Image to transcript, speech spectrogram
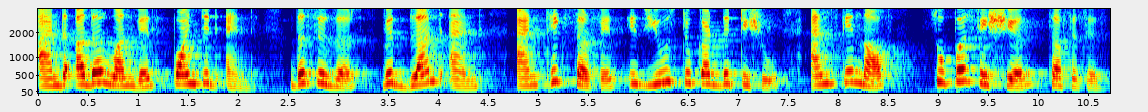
and the other one with pointed end. The scissors with blunt end and thick surface is used to cut the tissue and skin of superficial surfaces.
